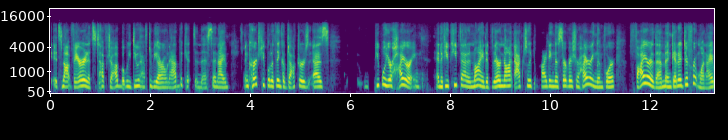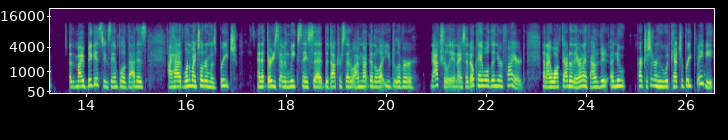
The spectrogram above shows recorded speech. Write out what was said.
it's not fair and it's a tough job, but we do have to be our own advocates in this. And I encourage people to think of doctors as people you're hiring. And if you keep that in mind, if they're not actually providing the service you're hiring them for, fire them and get a different one. I Uh, my biggest example of that is I had one of my children was breech and at 37 weeks, they said, the doctor said, well, I'm not going to let you deliver naturally. And I said, okay, well, then you're fired. And I walked out of there and I found a new practitioner who would catch a breech baby.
